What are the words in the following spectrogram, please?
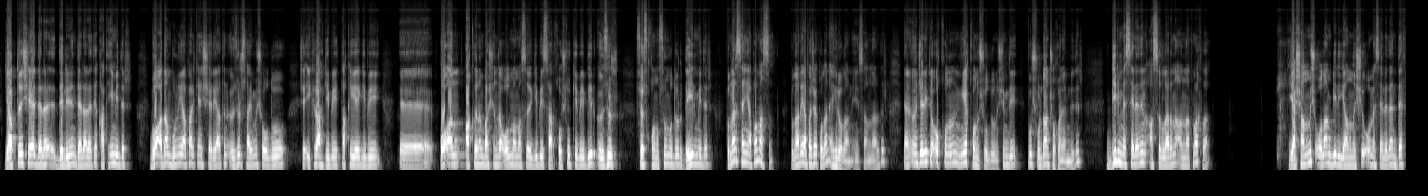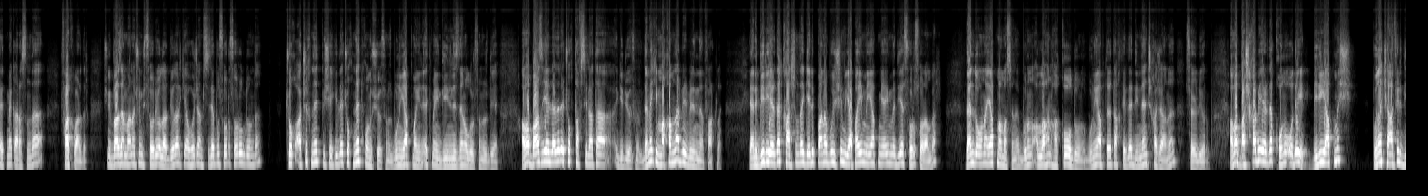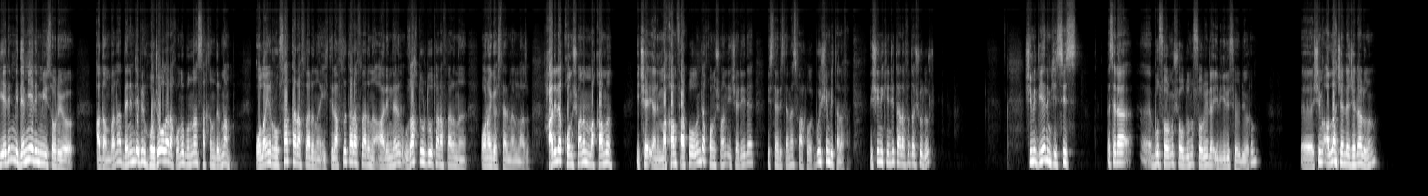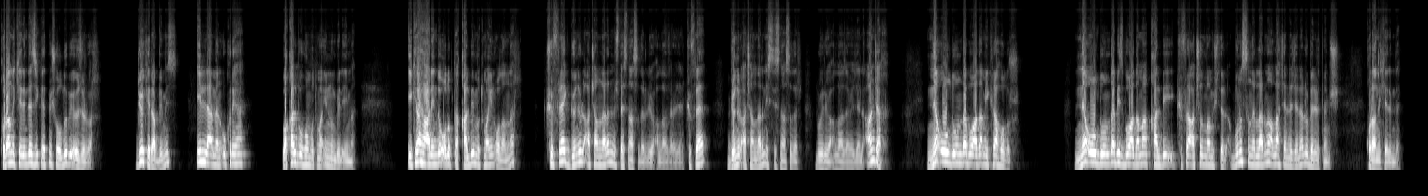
Yaptığı şeye dela- delilin delaleti kat'i midir? Bu adam bunu yaparken şeriatın özür saymış olduğu işte ikrah gibi, takiye gibi, e, o an aklının başında olmaması gibi, sarhoşluk gibi bir özür söz konusu mudur, değil midir? Bunları sen yapamazsın. Bunları yapacak olan ehil olan insanlardır. Yani öncelikle o konunun niye konuşulduğunu, şimdi bu şuradan çok önemlidir. Bir meselenin asıllarını anlatmakla yaşanmış olan bir yanlışı o meseleden def etmek arasında fark vardır. Şimdi bazen bana çünkü soruyorlar diyorlar ki ya hocam size bu soru sorulduğunda çok açık net bir şekilde çok net konuşuyorsunuz. Bunu yapmayın etmeyin dininizden olursunuz diye. Ama bazı yerlerde de çok tafsilata gidiyorsunuz. Demek ki makamlar birbirinden farklı. Yani bir yerde karşımda gelip bana bu işi mi yapayım mı yapmayayım mı diye soru soran var. Ben de ona yapmamasını, bunun Allah'ın hakkı olduğunu, bunu yaptığı takdirde dinden çıkacağını söylüyorum. Ama başka bir yerde konu o değil. Biri yapmış, buna kafir diyelim mi demeyelim mi soruyor adam bana. Benim de bir hoca olarak onu bundan sakındırmam. Olayın ruhsat taraflarını, ihtilaflı taraflarını, alimlerin uzak durduğu taraflarını ona göstermem lazım. Haliyle konuşmanın makamı, içe, yani makam farklı olunca konuşmanın içeriği de ister istemez farklı olur. Bu işin bir tarafı. İşin ikinci tarafı da şudur. Şimdi diyelim ki siz mesela e, bu sormuş olduğunuz soruyla ilgili söylüyorum. E, Şimdi Allah Celle Celaluhu'nun Kur'an-ı Kerim'de zikretmiş olduğu bir özür var. Diyor ki Rabbimiz illa men ukriha ve kalbuhu mutmainnun bil iman. İkrah halinde olup da kalbi mutmain olanlar küfre gönül açanların müstesnasıdır diyor Allah azze ve celle. Küfre gönül açanların istisnasıdır buyuruyor Allah azze ve celle. Ancak ne olduğunda bu adam ikrah olur. Ne olduğunda biz bu adama kalbi küfre açılmamıştır. Bunun sınırlarını Allah Celle Celaluhu belirtmemiş Kur'an-ı Kerim'de.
